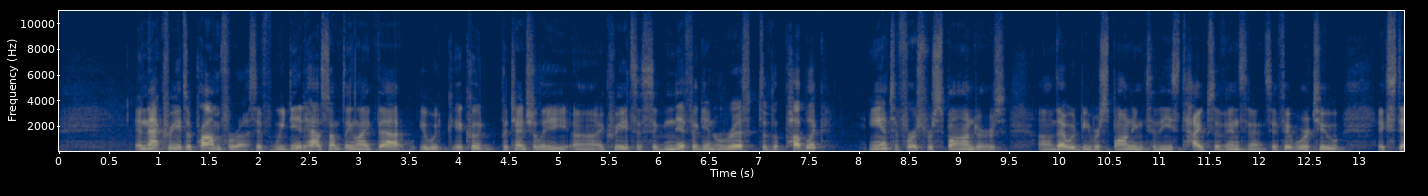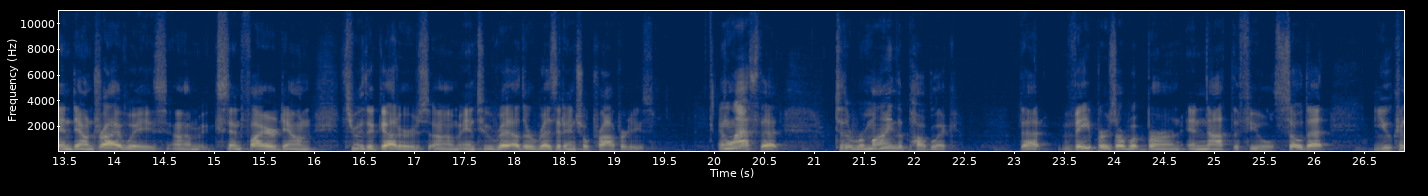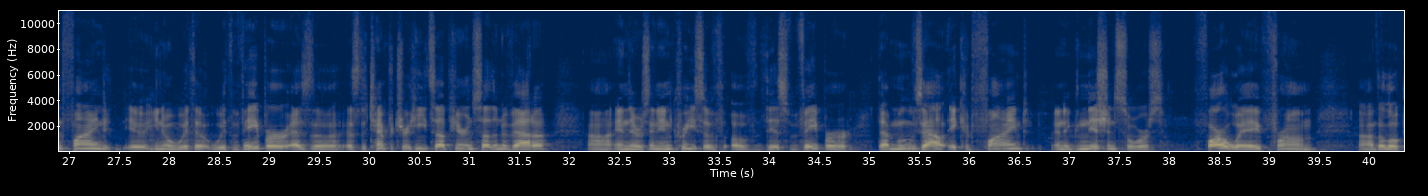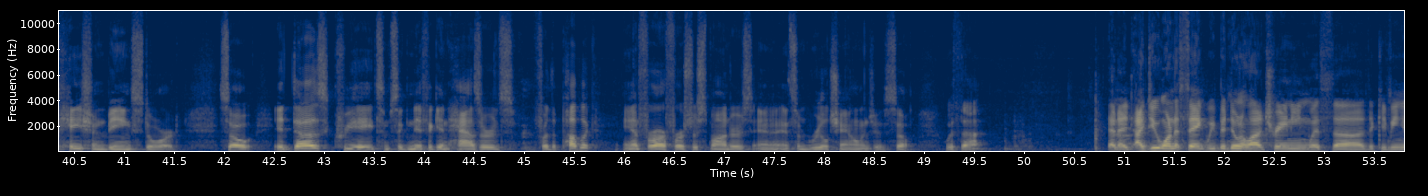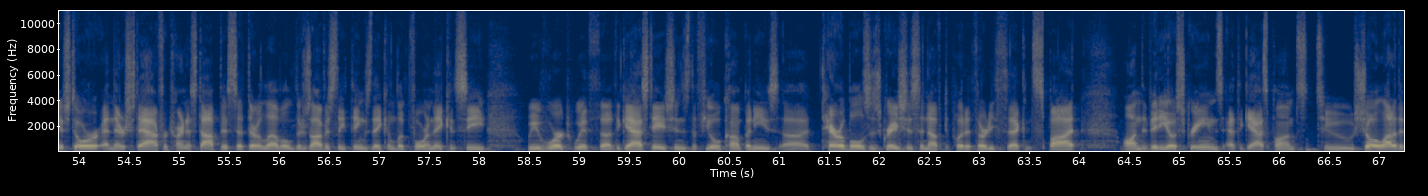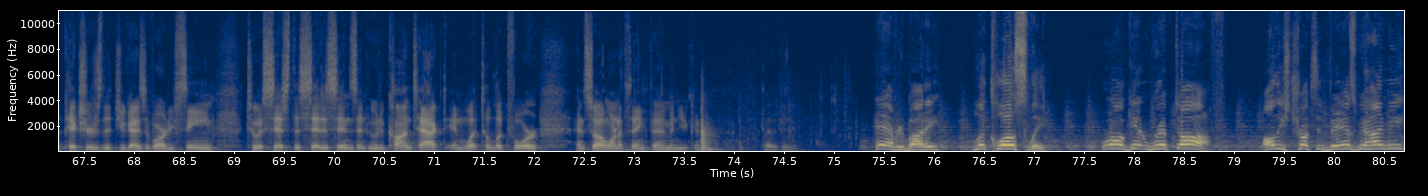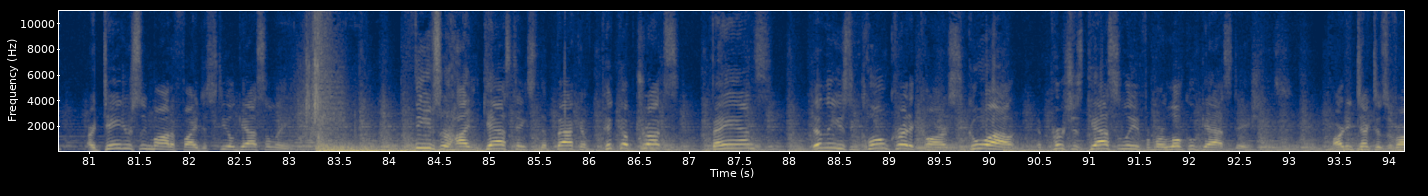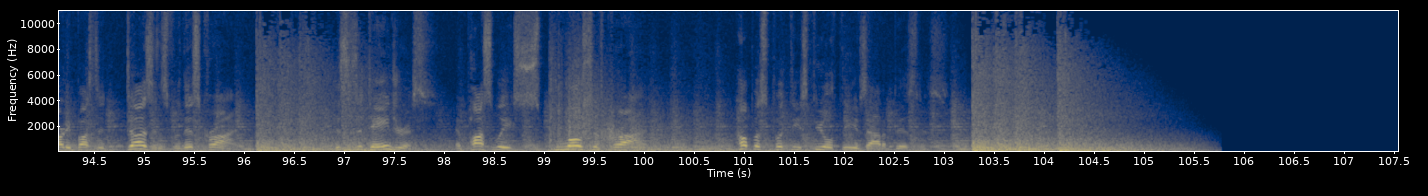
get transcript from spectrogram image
and that creates a problem for us. If we did have something like that, it would it could potentially uh, it creates a significant risk to the public and to first responders um, that would be responding to these types of incidents. If it were to extend down driveways, um, extend fire down through the gutters, um, and to re- other residential properties. And last, that to remind the public that vapors are what burn and not the fuel, so that you can find, uh, you know, with a, with vapor as the as the temperature heats up here in southern Nevada, uh, and there's an increase of, of this vapor that moves out, it could find an ignition source far away from uh, the location being stored. So it does create some significant hazards for the public and for our first responders and, and some real challenges. So with that, and I, I, do want to thank, we've been doing a lot of training with uh, the convenience store and their staff for trying to stop this at their level. There's obviously things they can look for and they can see. We've worked with uh, the gas stations, the fuel companies. Uh, Terribles is gracious enough to put a 30 second spot on the video screens at the gas pumps to show a lot of the pictures that you guys have already seen to assist the citizens and who to contact and what to look for. And so I want to thank them and you can play the video. Hey everybody, look closely. We're all getting ripped off. All these trucks and vans behind me are dangerously modified to steal gasoline. Thieves are hiding gas tanks in the back of pickup trucks, vans, then they're using clone credit cards to go out and purchase gasoline from our local gas stations. Our detectives have already busted dozens for this crime. This is a dangerous and possibly explosive crime. Help us put these fuel thieves out of business.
